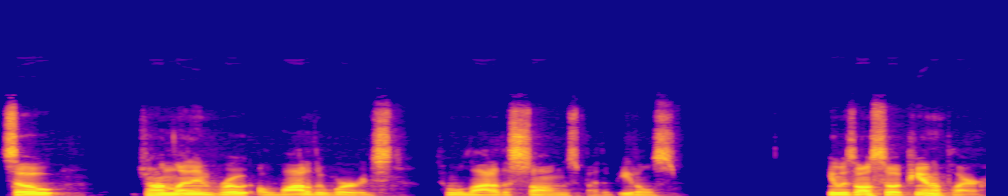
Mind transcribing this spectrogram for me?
So, John Lennon wrote a lot of the words to a lot of the songs by the Beatles. He was also a piano player.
